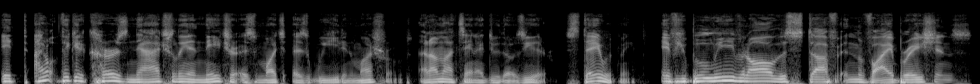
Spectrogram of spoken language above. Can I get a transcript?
it I don't think it occurs naturally in nature as much as weed and mushrooms. And I'm not saying I do those either. Stay with me. If you believe in all this stuff and the vibrations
